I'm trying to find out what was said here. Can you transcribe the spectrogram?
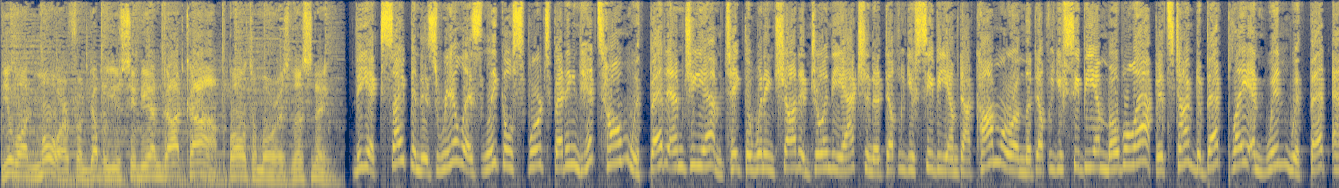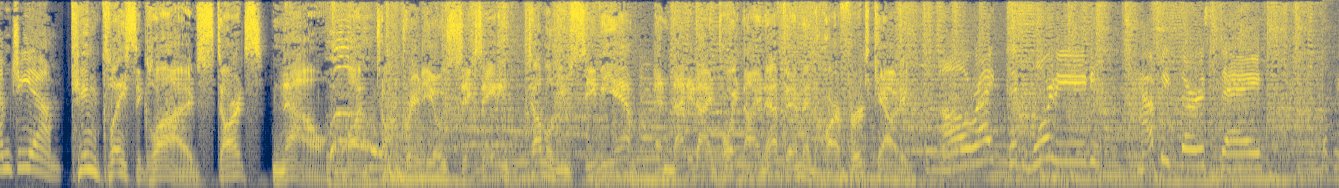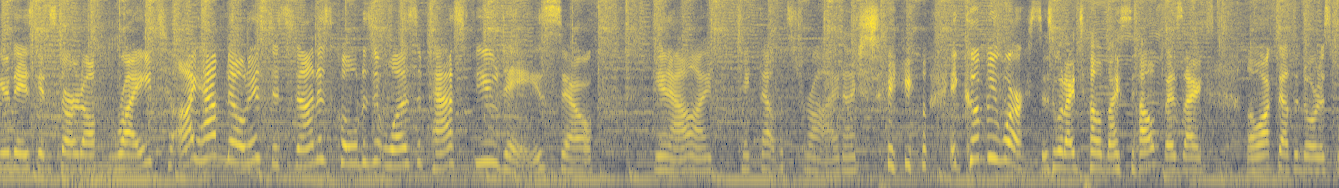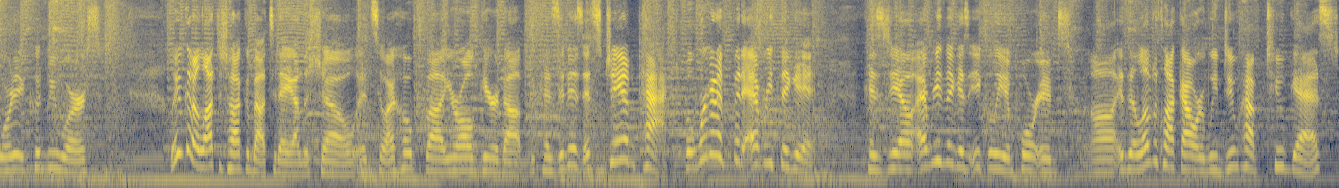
You want more from WCBM.com. Baltimore is listening. The excitement is real as legal sports betting hits home with BetMGM. Take the winning shot and join the action at WCBM.com or on the WCBM mobile app. It's time to bet, play, and win with BetMGM. Kim Klacik Live starts now on Talk Radio 680, WCBM, and 99.9 FM in Harford County. All right, good morning. Happy Thursday. Your day's getting started off right. I have noticed it's not as cold as it was the past few days, so you know, I take that with stride. I just it could be worse, is what I tell myself as I walked out the door this morning. It could be worse. We've got a lot to talk about today on the show, and so I hope uh, you're all geared up because it is it's jam packed. But we're gonna fit everything in because you know everything is equally important. Uh, in the 11 o'clock hour, we do have two guests.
